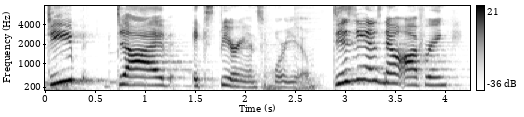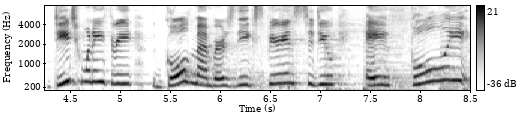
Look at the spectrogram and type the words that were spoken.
deep dive experience for you. Disney is now offering D23 Gold members the experience to do a fully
